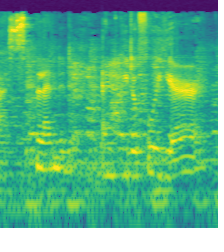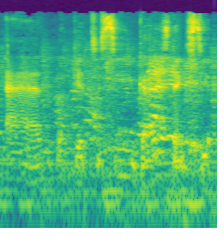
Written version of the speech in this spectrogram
a splendid and beautiful year. And we'll get to see you guys next year.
